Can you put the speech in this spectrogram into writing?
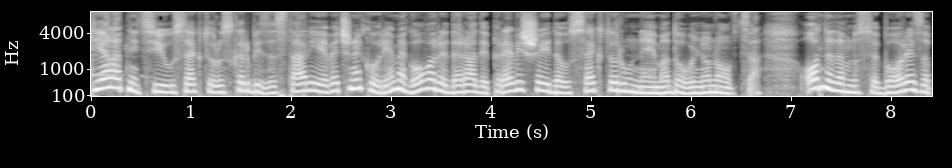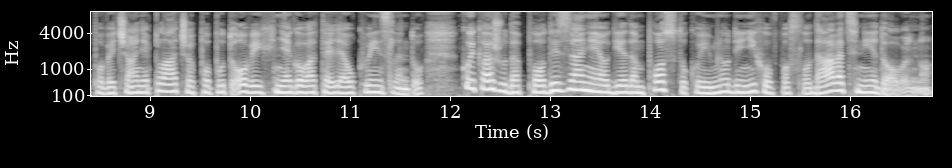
Djelatnici u sektoru skrbi za starije već neko vrijeme govore da rade previše i da u sektoru nema dovoljno novca. Odnedavno se bore za povećanje plaća poput ovih njegovatelja u Queenslandu, koji kažu da podizanje od 1% koji im nudi njihov poslodavac nije dovoljno.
